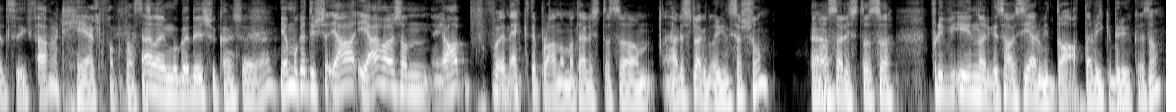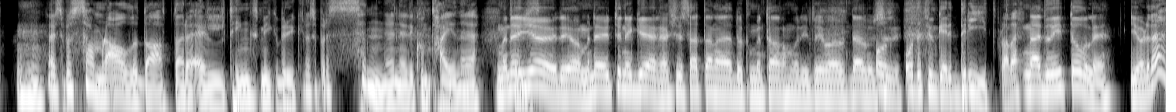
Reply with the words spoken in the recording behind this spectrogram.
helt sykt. Det har vært helt fantastisk. Eller i Mogadishu, kanskje. Ja. Ja, Mogadishu, ja, jeg har sånn, jeg har en ekte plan om at jeg har lyst til å, så- jeg har lyst til å lage en organisasjon. Ja. Og så har jeg lyst til å, så, fordi I Norge så har vi så jævlig mye data vi ikke bruker. og sånn. Mhm. Jeg har lyst til å samle alle dataer og el-ting som vi ikke bruker, og så bare sende det ned i konteinere. Men det til- gjør jo det òg. Men det er ute i Nigeria. Jeg har ikke sett denne dokumentaren hvor de driver Der, så, og, og det fungerer dritbra der. Nei, dritdårlig. Gjør det det?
